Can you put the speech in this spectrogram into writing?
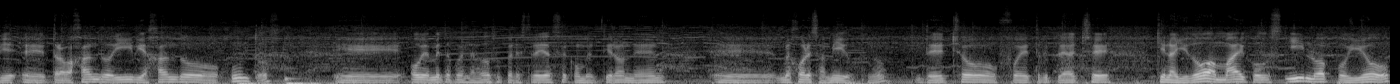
Eh, trabajando y viajando juntos, eh, obviamente pues las dos superestrellas se convirtieron en eh, mejores amigos, ¿no? De hecho fue Triple H quien ayudó a Michaels y lo apoyó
